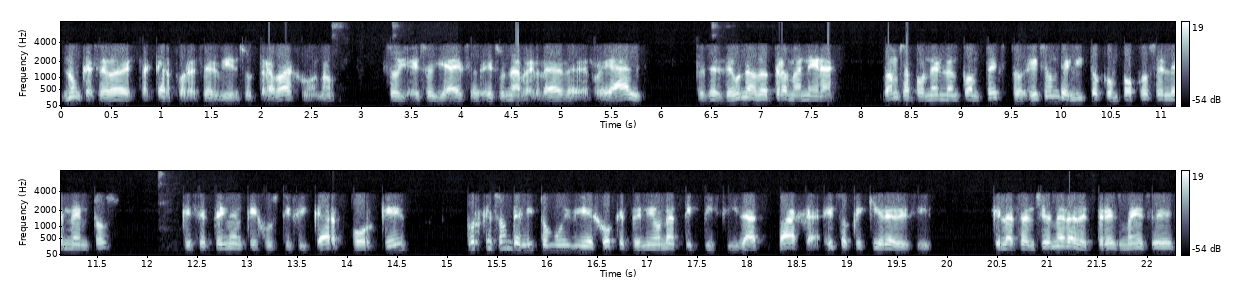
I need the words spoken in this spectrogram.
nunca se va a destacar por hacer bien su trabajo, ¿no? Eso, eso ya es, es una verdad real. Entonces, de una u otra manera, vamos a ponerlo en contexto, es un delito con pocos elementos que se tengan que justificar. ¿Por qué? Porque es un delito muy viejo que tenía una tipicidad baja. ¿Eso qué quiere decir? Que la sanción era de tres meses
